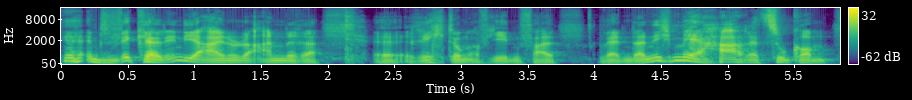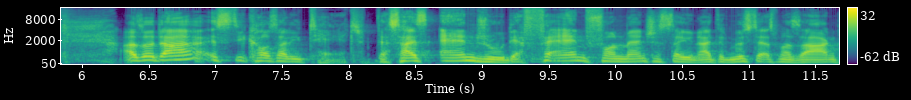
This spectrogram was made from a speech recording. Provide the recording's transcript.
entwickeln in die eine oder andere äh, Richtung. Auf jeden Fall werden da nicht mehr Haare zukommen. Also da ist die Kausalität. Das heißt, Andrew, der Fan von Manchester United, müsste erstmal sagen,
